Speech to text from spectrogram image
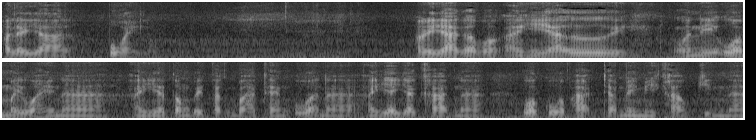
ภรรยาป่วยลง ภรรยาก็บอกไอเฮียเอ้ย วันนี้อ้วนไม่ไหวนะไอเฮียต้องไปตักบาตรแทงอ้วนนะไอเฮียอย่าขาดนะอ้วกลัวพระจะไม่มีข้าวกินนะ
